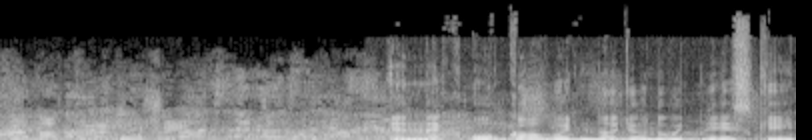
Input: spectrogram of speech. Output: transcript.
Even not to negotiate. Ennek oka, hogy nagyon úgy néz ki,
